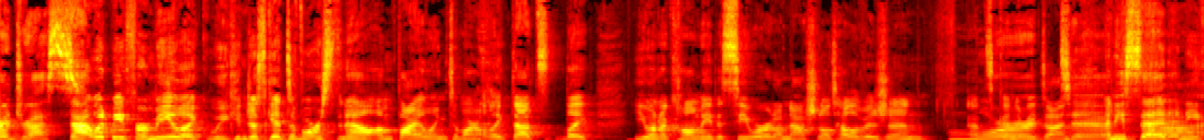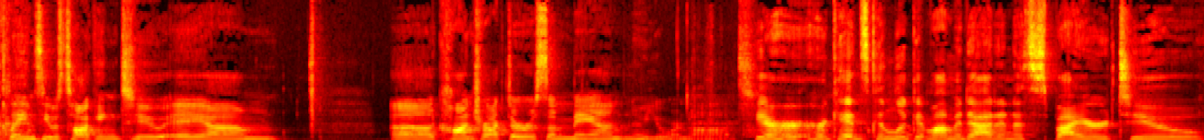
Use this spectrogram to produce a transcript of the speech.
addressed. That would be for me. Like we can just get divorced now. I'm filing tomorrow. Like that's like you want to call me the c word on national television. That's gonna be done. And he said, and he claims he was talking to a um, uh, contractor or some man. No, you are not. Yeah, her, her kids can look at mom and dad and aspire to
